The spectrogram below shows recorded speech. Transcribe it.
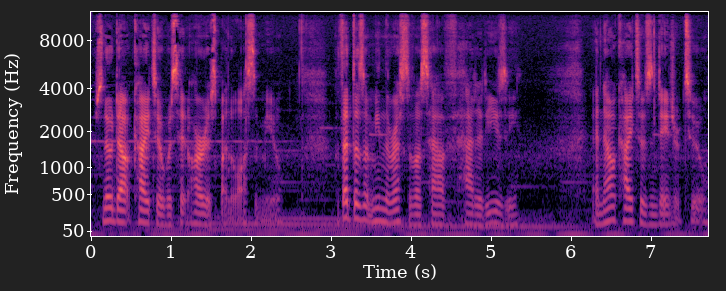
There's no doubt Kaito was hit hardest by the loss of Miu. But that doesn't mean the rest of us have had it easy. And now Kaito's in danger too.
